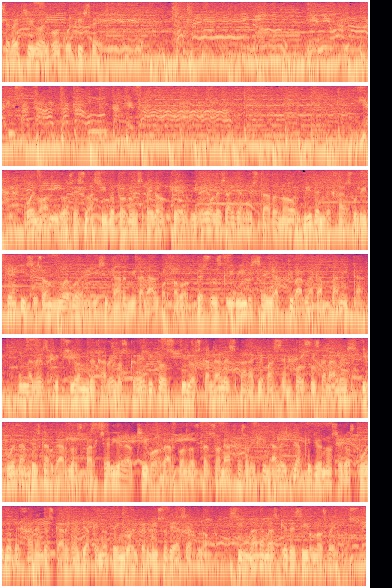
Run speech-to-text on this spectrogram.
Se ve chido el Goku XD. Bueno amigos eso ha sido todo espero que el video les haya gustado no olviden dejar su like y si son nuevo en visitar mi canal por favor de suscribirse y activar la campanita. En la descripción dejaré los créditos y los canales para que pasen por sus canales y puedan descargar los parcher y el archivo RAR con los personajes originales ya que yo no se los puedo dejar en descarga ya que no tengo el permiso de hacerlo. Sin nada más que decir nos vemos.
